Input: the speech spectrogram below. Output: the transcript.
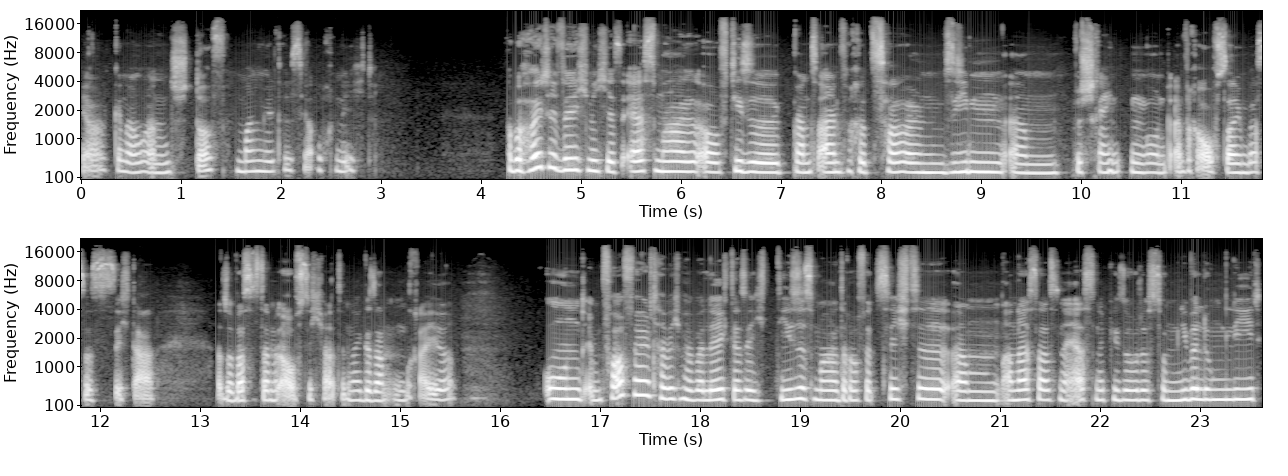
ja, genau, an Stoff mangelt es ja auch nicht. Aber heute will ich mich jetzt erstmal auf diese ganz einfache Zahl 7 ähm, beschränken und einfach aufzeigen, was es sich da, also was es damit auf sich hat in der gesamten Reihe. Und im Vorfeld habe ich mir überlegt, dass ich dieses Mal darauf verzichte, ähm, anders als in der ersten Episode zum Nibelungenlied,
